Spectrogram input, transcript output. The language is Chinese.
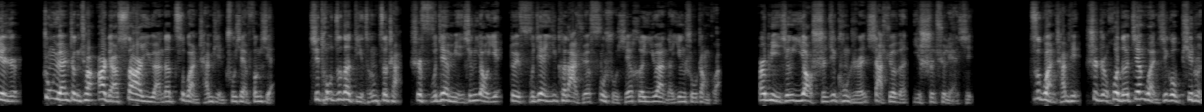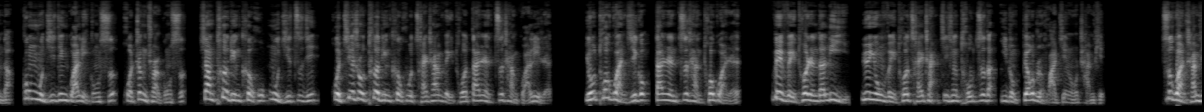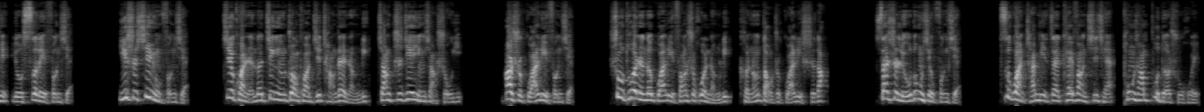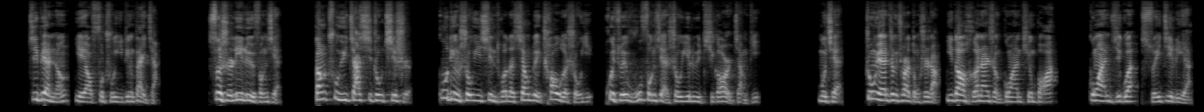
近日，中原证券二点四二亿元的资管产品出现风险，其投资的底层资产是福建闽星药业对福建医科大学附属协和医院的应收账款，而闽星医药实际控制人夏学文已失去联系。资管产品是指获得监管机构批准的公募基金管理公司或证券公司，向特定客户募集资金或接受特定客户财产委托担任资产管理人，由托管机构担任资产托管人，为委托人的利益运用委托财产进行投资的一种标准化金融产品。资管产品有四类风险：一是信用风险，借款人的经营状况及偿债能力将直接影响收益；二是管理风险，受托人的管理方式或能力可能导致管理失当；三是流动性风险。资管产品在开放期前通常不得赎回，即便能，也要付出一定代价。四是利率风险，当处于加息周期时，固定收益信托的相对超额收益会随无风险收益率提高而降低。目前，中原证券董事长已到河南省公安厅报案，公安机关随即立案。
